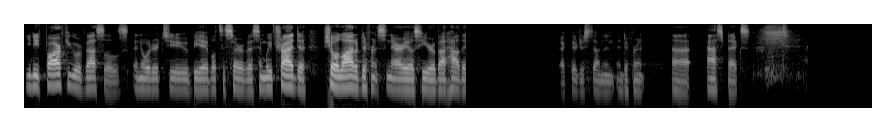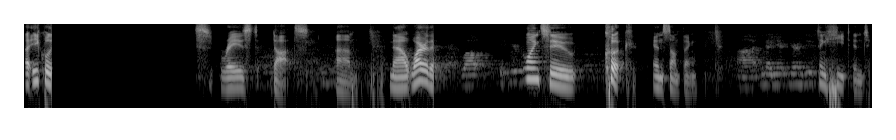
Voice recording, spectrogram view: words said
you need far fewer vessels in order to be able to service. And we've tried to show a lot of different scenarios here about how they they're just done in, in different uh, aspects. Uh, equally raised dots. Um, now, why are they? Well, if you're going to cook in something, uh, you know, you're, you're inducing heat into. it.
